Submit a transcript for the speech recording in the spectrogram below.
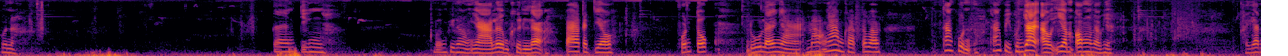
คุณน่ะ แตงจริง เบิ้งพี่น้องหญ้าเริ่มขึ้นแล้ว ป้ากระเจียว ฝนตก ดูแลหญ้ามางามครับแต่ว่าทางคุณทางปีคุณย่ายเอาเอี่ยมอองแล้วเพียขยัน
